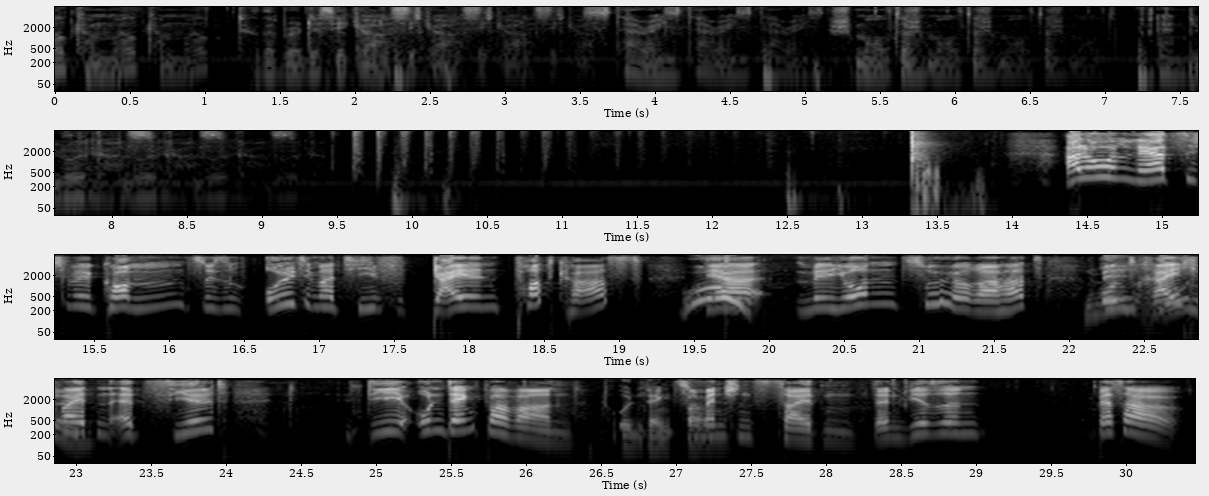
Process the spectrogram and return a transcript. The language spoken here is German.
Welcome, welcome, welcome to the Brudisi cast. Staring, staring, staring. Schmolte, schmolte, schmolte, schmolte. And Lukas. Hallo und herzlich willkommen zu diesem ultimativ geilen Podcast, der Millionen Zuhörer hat Millionen. und Reichweiten erzielt, die undenkbar waren Undenkbar. zu Menschenszeiten. Denn wir sind besser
